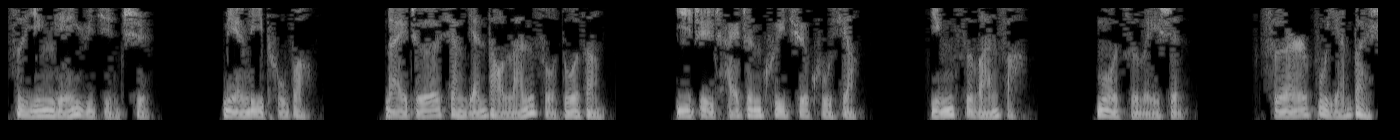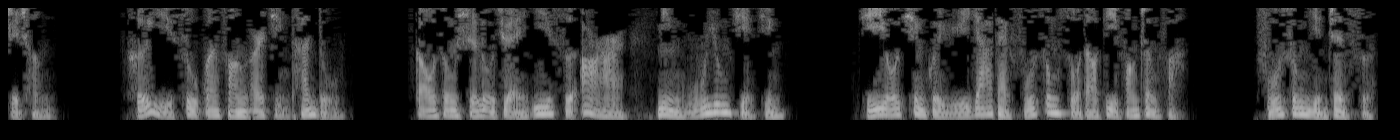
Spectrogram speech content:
自应连于锦赤，勉力图报，乃折向言道拦索多赃，以致柴真亏缺酷相，营私玩法，莫此为甚。此而不言办事成，何以诉官方而仅贪渎？高宗实录卷一四二二，命吴庸解经，即由庆贵于押带扶松所到地方政法，扶松引阵死。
